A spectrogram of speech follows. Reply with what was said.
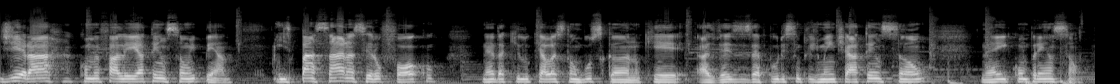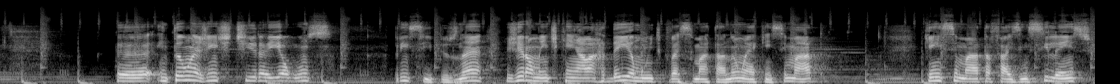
gerar, como eu falei, atenção e pena. E passar a ser o foco né, daquilo que elas estão buscando, que às vezes é pura e simplesmente a atenção né, e compreensão. É, então a gente tira aí alguns princípios, né? Geralmente quem alardeia muito que vai se matar não é quem se mata. Quem se mata faz em silêncio,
